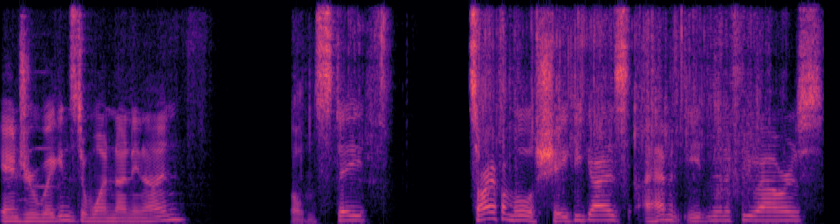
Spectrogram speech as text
Andrew Wiggins to 199. Golden State. Sorry if I'm a little shaky, guys. I haven't eaten in a few hours.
